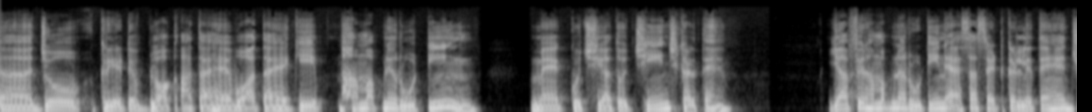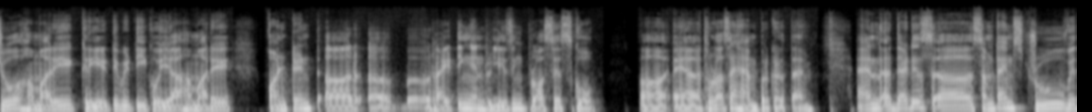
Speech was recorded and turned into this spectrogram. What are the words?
जो क्रिएटिव ब्लॉक आता है, वो आता है कि हम अपने रूटीन में कुछ या तो चेंज करते हैं, या फिर हम अपना रूटीन ऐसा सेट कर लेते हैं जो हमारे क्रिएटिविटी को या हमारे कंटेंट और राइटिंग एंड रिलीजिंग प्रोसेस को थोड़ा सा हैम्पर करता है। And that is sometimes true with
